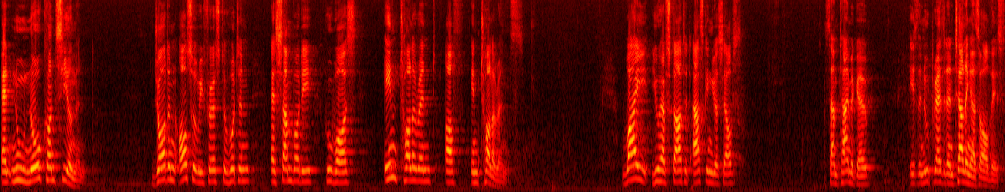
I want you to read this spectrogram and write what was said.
and knew no concealment. Jordan also refers to Hutten as somebody who was intolerant of intolerance why you have started asking yourselves some time ago is the new president telling us all this?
